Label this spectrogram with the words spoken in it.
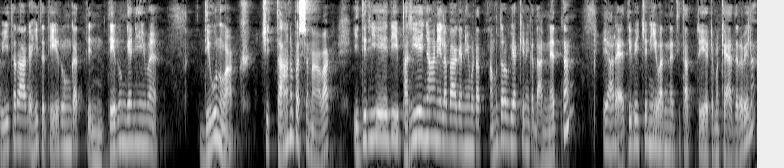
විතරාගහිත තේරුම් ගත්තේ තේරුම් ගැනීම දියුණුවක් චිත්තානුපස්සනාවක් ඉදිරියේදී පරිේ ඥානය ලබා ගැනීමටත් අමුද්‍රව්‍යයක් කියන එක දන්නේ නැත්නම් එයාට ඇති වෙච්ච නීවරණ නැති තත්වයටම කෑදර වෙලා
